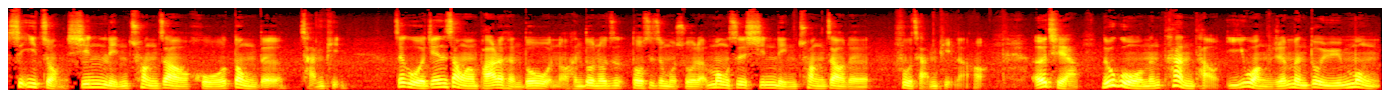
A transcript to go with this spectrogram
是一种心灵创造活动的产品。这个我今天上网爬了很多文哦，很多人都是都是这么说的。梦是心灵创造的副产品了哈。而且啊，如果我们探讨以往人们对于梦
